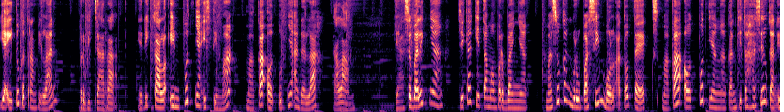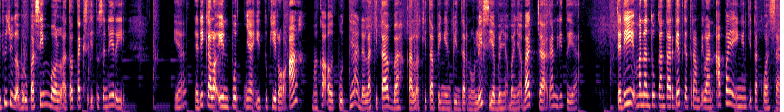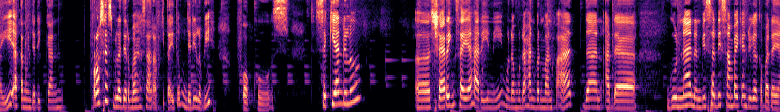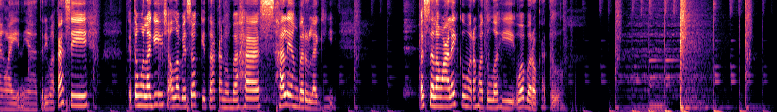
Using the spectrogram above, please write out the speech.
yaitu keterampilan berbicara. Jadi kalau inputnya istimak, maka outputnya adalah kalam. Ya, sebaliknya, jika kita memperbanyak masukan berupa simbol atau teks, maka output yang akan kita hasilkan itu juga berupa simbol atau teks itu sendiri. Ya, jadi kalau inputnya itu kiroah, maka outputnya adalah kitabah. Kalau kita pengen pintar nulis, ya banyak-banyak baca, kan begitu ya. Jadi menentukan target keterampilan apa yang ingin kita kuasai akan menjadikan proses belajar bahasa Arab kita itu menjadi lebih fokus. Sekian dulu uh, sharing saya hari ini. Mudah-mudahan bermanfaat dan ada guna dan bisa disampaikan juga kepada yang lainnya. Terima kasih. Ketemu lagi insya Allah besok kita akan membahas hal yang baru lagi. Wassalamualaikum warahmatullahi wabarakatuh.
